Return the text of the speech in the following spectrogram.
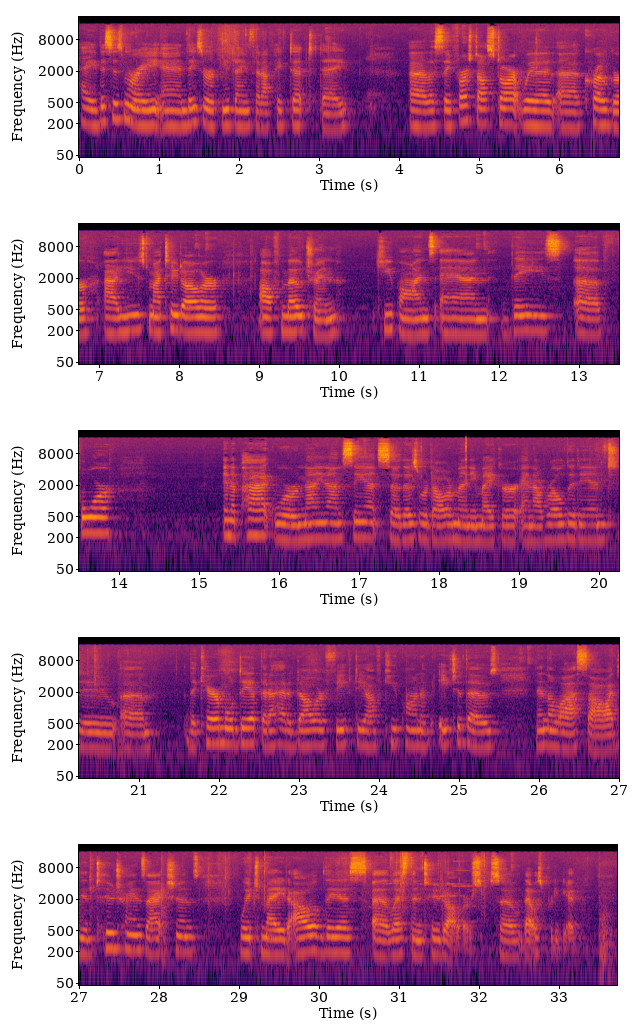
Hey, this is Marie, and these are a few things that I picked up today. Uh, let's see, first I'll start with uh, Kroger. I used my $2 off Motrin coupons, and these uh, four in a pack were 99 cents, so those were dollar money maker, and I rolled it into um, the caramel dip that I had a dollar fifty off coupon of each of those, and the Lysol. I did two transactions, which made all of this uh, less than two dollars, so that was pretty good.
